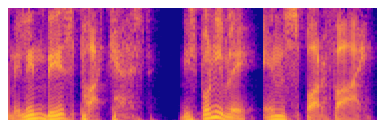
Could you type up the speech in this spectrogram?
Meléndez Podcast, disponible en Spotify.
